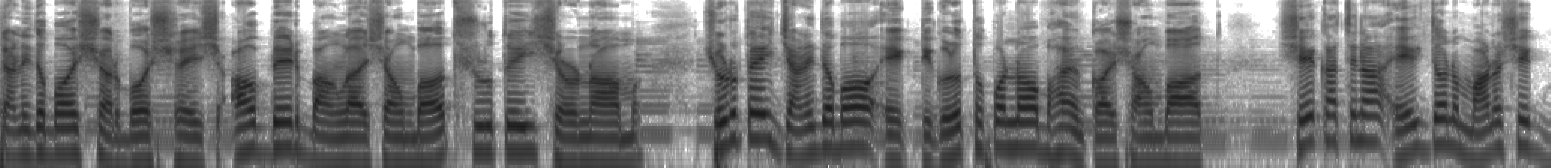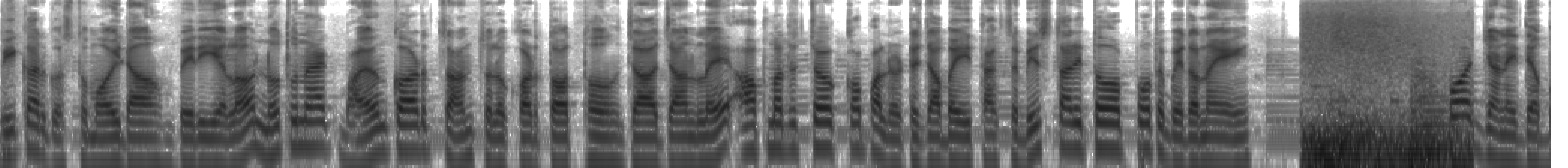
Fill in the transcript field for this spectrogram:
জানিয়ে দেব সর্বশেষ আপডেট বাংলা সংবাদ শুরুতেই শিরোনাম। শুরুতেই জানিয়ে দেব একটি গুরুত্বপূর্ণ ভয়ঙ্কর সংবাদ। শেখ হাসিনা একজন মানসিক বিকারগ্রস্ত মহিলা। বেরিয়ে এলো নতুন এক ভয়ঙ্কর চাঞ্চল্যকর তথ্য। যা জানলে আপনাদের চোখ কপালে উঠে যাবে। থাকছে বিস্তারিত প্রতিবেদনে। পর জানিয়ে দেব।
